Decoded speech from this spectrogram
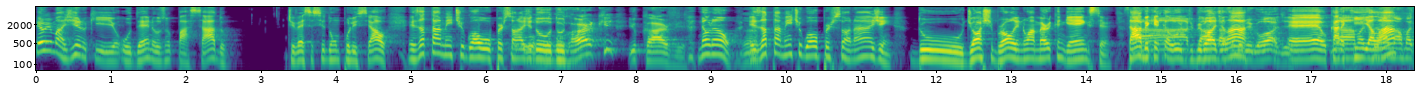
Eu imagino que o Daniels no passado tivesse sido um policial exatamente igual o personagem do, do, O Herc e o Carve. não, não. Ah. Exatamente igual o personagem do Josh Brolin no American Gangster. Sabe aquele ca- o de bigode tá, lá? tá, do bigode. É, o cara Não, que ia não, lá, não, mas,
